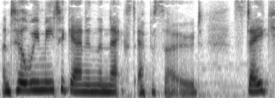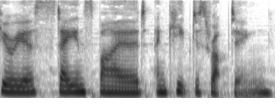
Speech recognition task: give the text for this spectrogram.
Until we meet again in the next episode, stay curious, stay inspired, and keep disrupting.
